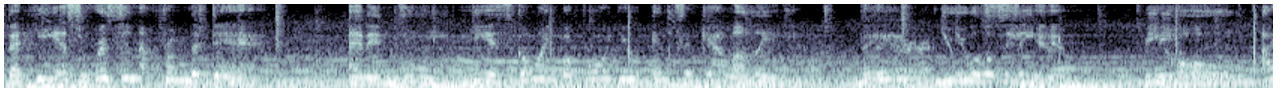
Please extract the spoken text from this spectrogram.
that he is risen from the dead. And indeed, he is going before you into Galilee. There you will see him. Behold, I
